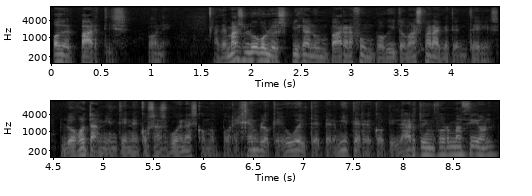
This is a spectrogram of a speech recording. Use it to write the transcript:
other parties, pone. Además, luego lo explica en un párrafo un poquito más para que te enteres. Luego también tiene cosas buenas, como por ejemplo que Google te permite recopilar tu información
